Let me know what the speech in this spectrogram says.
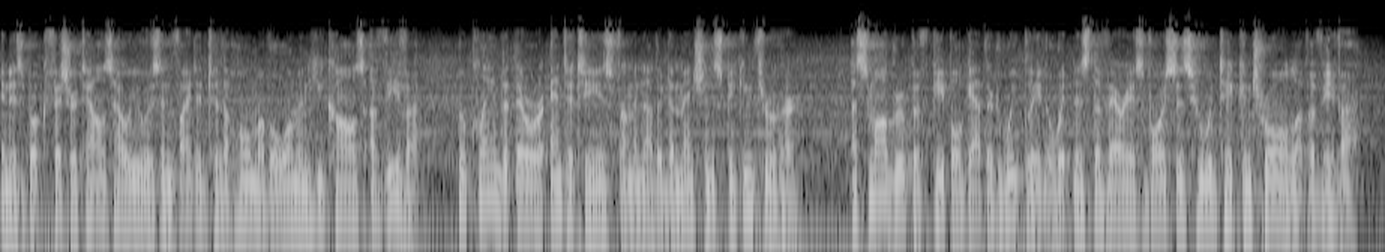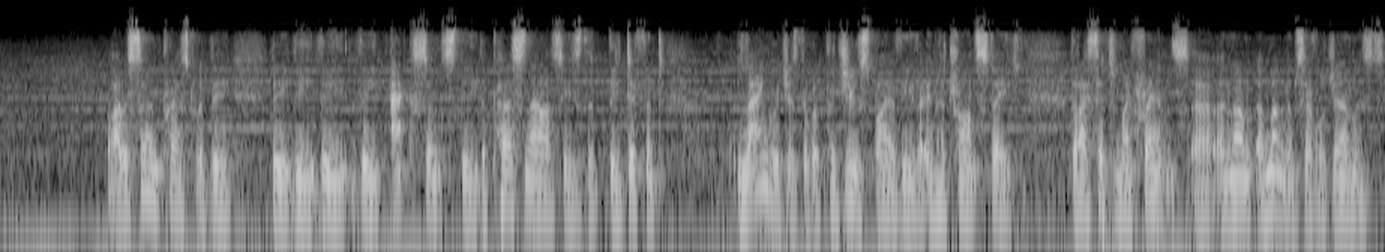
In his book, Fisher tells how he was invited to the home of a woman he calls Aviva, who claimed that there were entities from another dimension speaking through her. A small group of people gathered weekly to witness the various voices who would take control of Aviva. I was so impressed with the, the, the, the, the accents, the, the personalities, the, the different languages that were produced by Aviva in her trance state that I said to my friends, uh, among them several journalists,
